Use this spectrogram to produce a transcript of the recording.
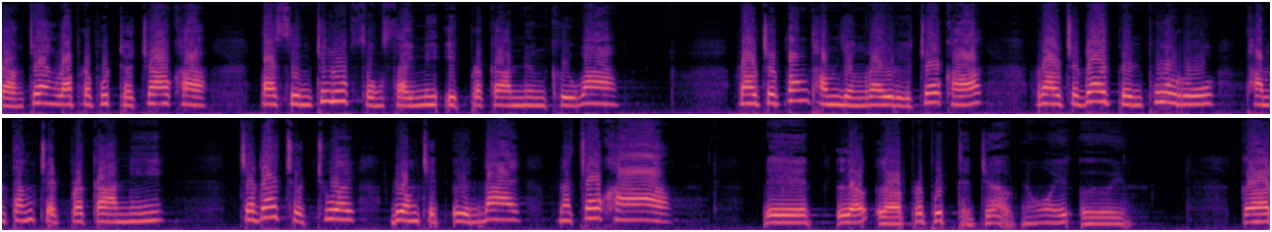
จ่างแจ้งและพระพุทธเจ้าค่ะ แต่สิ่งที่ลูกสงสัยมีอีกประการหนึ่งคือว่า เราจะต้องทำอย่างไรหรือเจ้าคะ เราจะได้เป็นผู้รู้ทำทั้งเจ็ดประการนี้ จะได้ฉุดช่วยดวงจิตอื่นได้นะเจ้าค่ะ เดชแล้วล่ะพระพุทธเจ้าน้อยเอ่ยการ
